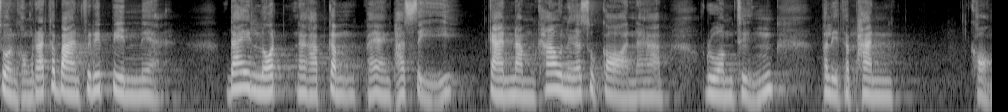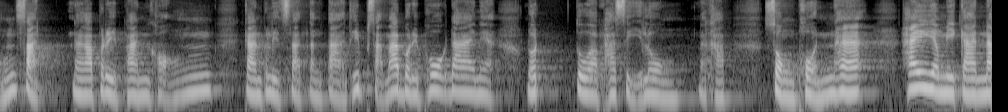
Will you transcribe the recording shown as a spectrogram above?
ส่วนของรัฐบาลฟิลิปปินส์เนี่ยได้ลดนะครับกำแพงภาษีการนำเข้าเนื้อสุกรนะครับ รวมถึงผลิตภัณฑ์ของสัตว์ นะครับผลิตภัณฑ์ของการผลิตสัตว์ต่างๆ ที่สามารถบริโภคได้เนี่ยลดตัวภาษีลงนะครับ ส่งผลฮะให้ยังมีการน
